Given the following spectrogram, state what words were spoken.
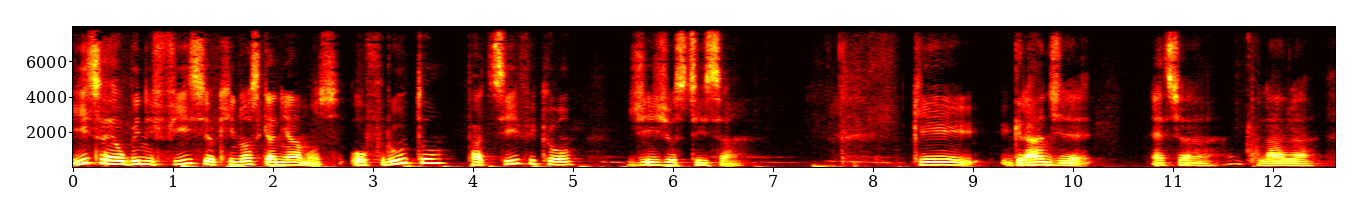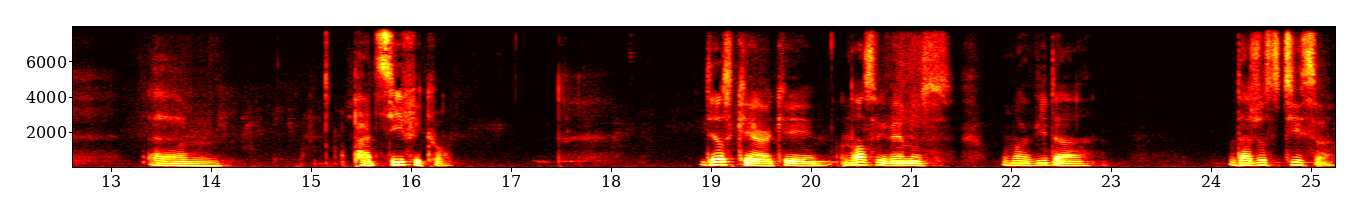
Isso é o benefício que nós ganhamos, o fruto pacífico de justiça. Que grande essa palavra um, pacífico. Deus quer que nós vivemos uma vida da justiça.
